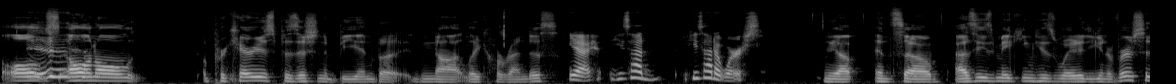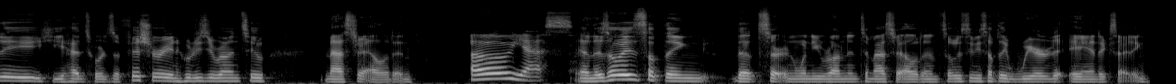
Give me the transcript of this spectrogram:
all all in all a precarious position to be in, but not like horrendous. Yeah, he's had he's had it worse. Yep. And so as he's making his way to the university, he heads towards the fishery, and who does he run into? Master Elodin. Oh yes. And there's always something that's certain when you run into Master Elodin. It's always gonna be something weird and exciting.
